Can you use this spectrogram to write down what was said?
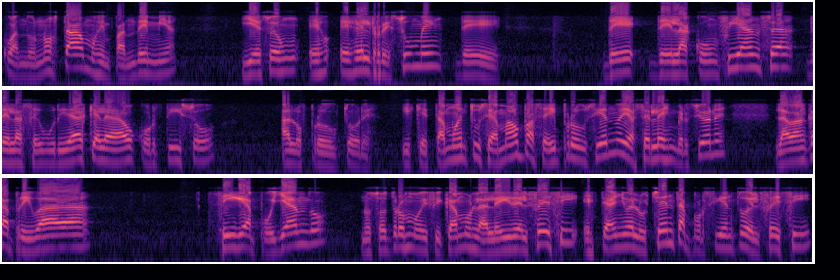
cuando no estábamos en pandemia y eso es, un, es, el resumen de, de, de, la confianza, de la seguridad que le ha dado Cortizo a los productores y que estamos entusiasmados para seguir produciendo y hacer las inversiones. La banca privada sigue apoyando. Nosotros modificamos la ley del FESI. Este año el 80% del FESI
